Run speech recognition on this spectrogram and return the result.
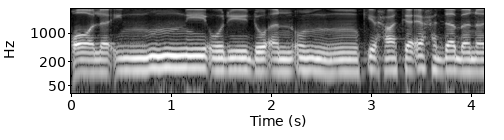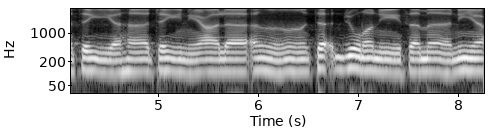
قال إني أريد أن أنكحك إحدى بنتي هاتين على أن تأجرني ثماني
